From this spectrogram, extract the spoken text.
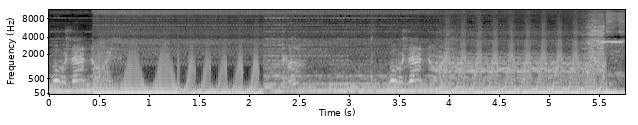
What was that noise? What was that noise?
